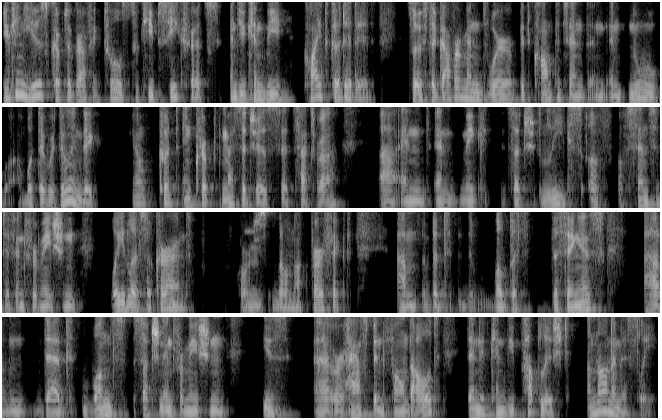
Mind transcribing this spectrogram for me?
you can use cryptographic tools to keep secrets and you can be quite good at it so if the government were a bit competent and, and knew what they were doing, they you know could encrypt messages, etc., uh, and and make such leaks of, of sensitive information way less occurrent. Of course, mm. though not perfect. Um, but the, well, the the thing is um, that once such an information is uh, or has been found out, then it can be published anonymously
